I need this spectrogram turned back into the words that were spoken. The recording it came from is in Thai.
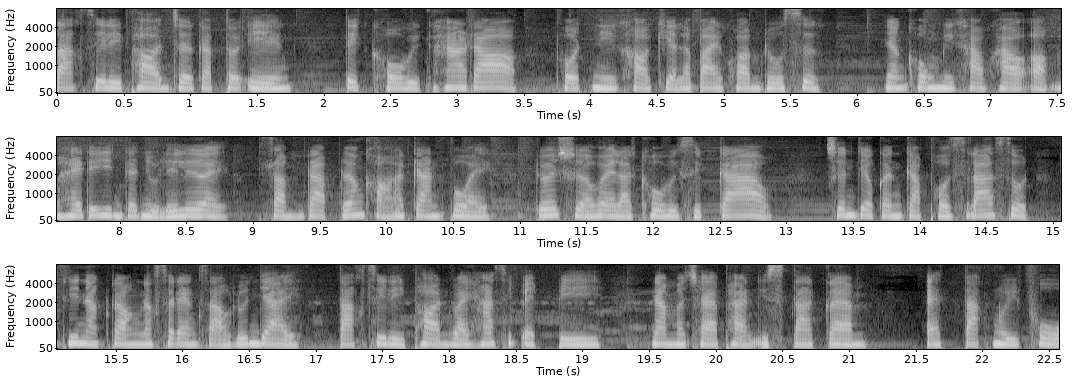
ตักสิริพรเจอกับตัวเอง ติดโควิด 5 รอบโพสต์นี้ขอเขียนระบายความรู้สึก ยังคงมีข่าวๆออกมาให้ได้ยินกันอยู่เรื่อยๆสำหรับเรื่องของอาการป่วย ด้วยเชื้อไวรัสโควิด -19 เช่นเดียวกันกับโพสต์ล่าสุด ที่นักร้องนักแสดงสาวรุ่นใหญ่ ตักสิริพรวัย 51 ปีนำมาแชร์ผ่านอินสตาแกรมแอดตักหนุยภู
